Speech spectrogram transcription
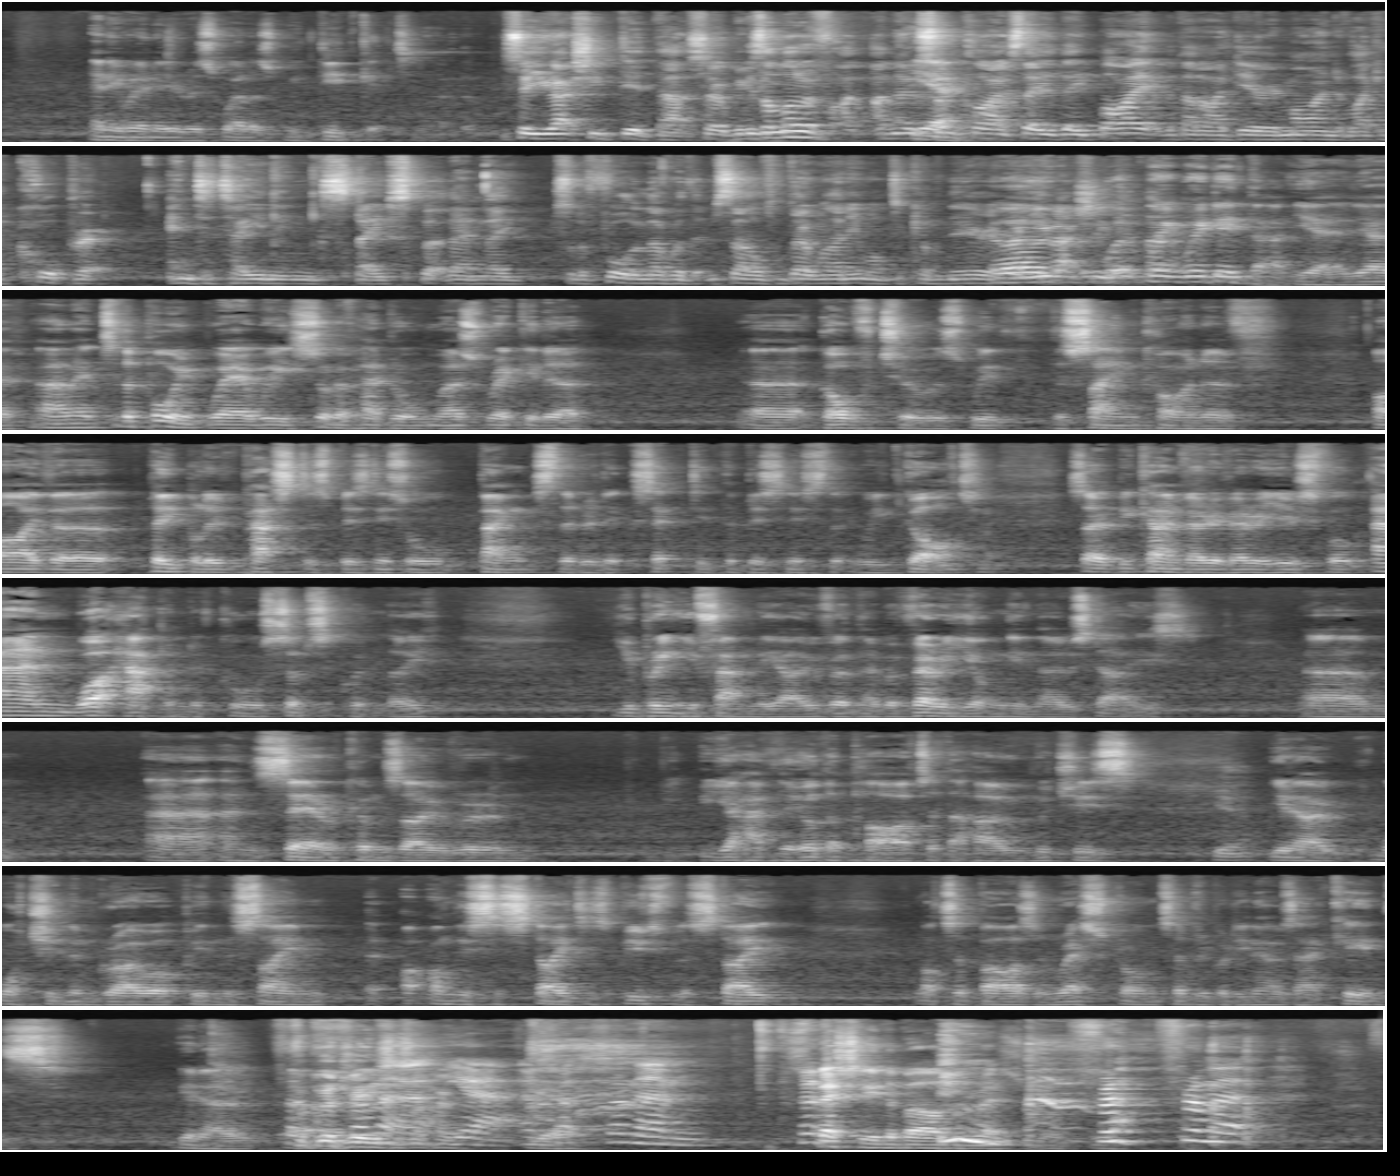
anywhere near as well as we did get to know them. So you actually did that. So because a lot of I know some clients they, they buy it with that idea in mind of like a corporate entertaining space, but then they sort of fall in love with themselves and don't want anyone to come near it. Well, you actually we, did that. we, we did that, yeah, yeah. I mean, to the point where we sort of had almost regular uh, golf tours with the same kind of either people who'd passed us business or banks that had accepted the business that we'd got. So it became very, very useful. And what happened, of course, subsequently, you bring your family over, and they were very young in those days. Um, uh, and Sarah comes over, and you have the other part of the home, which is Yeah. you know, watching them grow up in the same on this estate. It's a beautiful estate, lots of bars and restaurants. Everybody knows our kids, you know, For good From reasons, I a, yeah, and Yeah. from um, especially the bars and restaurants. from, from a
